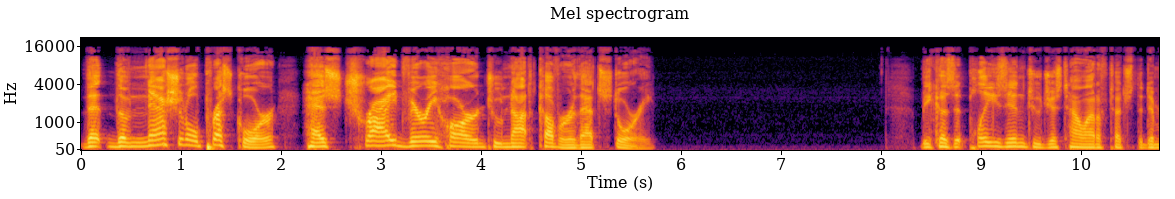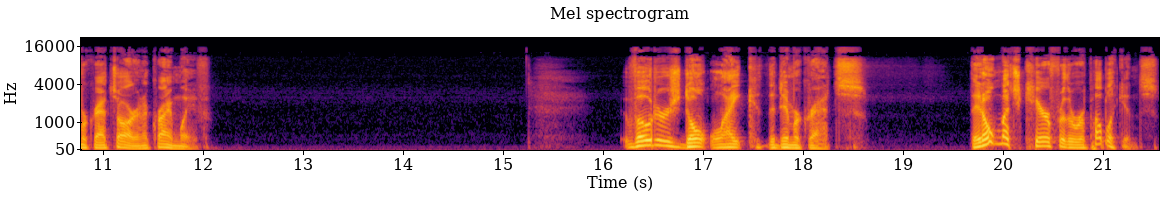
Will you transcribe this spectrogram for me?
that the National Press Corps has tried very hard to not cover that story because it plays into just how out of touch the Democrats are in a crime wave. Voters don't like the Democrats. They don't much care for the Republicans,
